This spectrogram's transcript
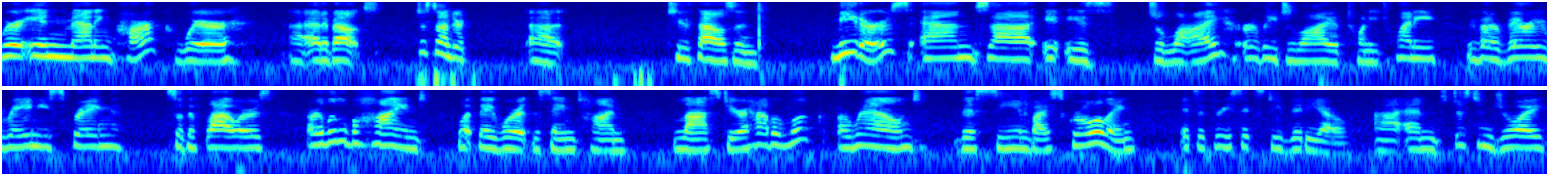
We're in Manning Park. We're uh, at about just under uh, 2,000 meters, and uh, it is July, early July of 2020. We've had a very rainy spring, so the flowers are a little behind what they were at the same time last year. Have a look around this scene by scrolling. It's a 360 video, uh, and just enjoy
